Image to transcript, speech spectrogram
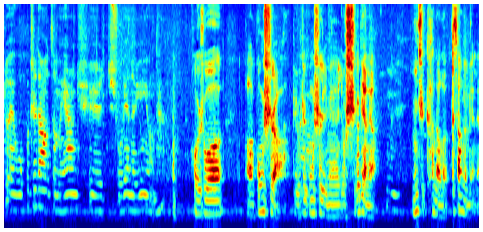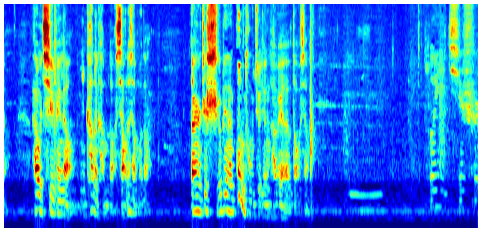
对我不知道怎么样去熟练的运用它。或者说，啊、公式啊，比如这公式里面有十个变量，嗯你只看到了三个变量，还有七个变量你看都看不到，想都想不到。但是这十个变量共同决定了它未来的导向。所以其实就是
